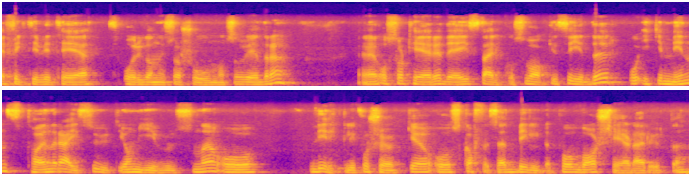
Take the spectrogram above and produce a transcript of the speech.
effektivitet, organisasjon osv. Eh, og sortere det i sterke og svake sider, og ikke minst ta en reise ut i omgivelsene og virkelig forsøke å skaffe seg et bilde på hva skjer der ute.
